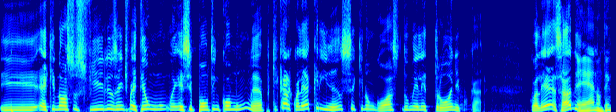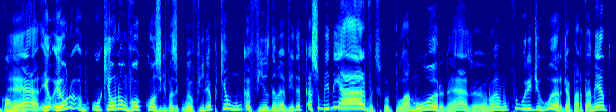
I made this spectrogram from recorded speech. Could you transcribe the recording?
E é que nossos filhos, a gente vai ter um, esse ponto em comum, né? Porque, cara, qual é a criança que não gosta de um eletrônico, cara? Qual é, sabe? É, não tem como. cara. É, eu, eu, o que eu não vou conseguir fazer com meu filho é porque eu nunca fiz na minha vida é ficar subindo em árvores, tipo, pular muro, né? Eu, não, eu nunca fui um guri de rua, era de apartamento.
